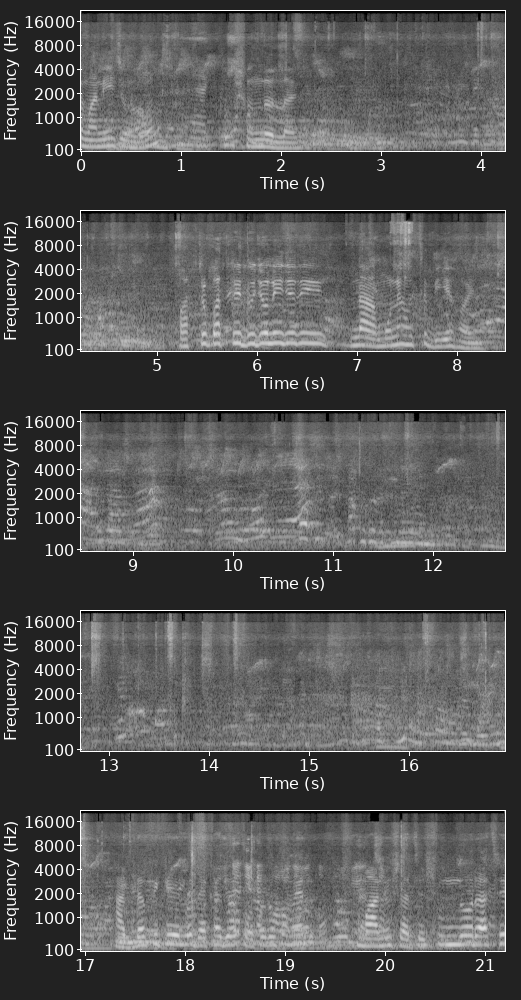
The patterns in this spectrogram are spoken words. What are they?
দুজনকে মানিয়ে চলবো খুব সুন্দর লাগে। পাত্র পাত্রী দুজনেই যদি না, মনে হচ্ছে বিয়ে হয়নি। আড্ডা পিঠে এলে দেখা যায় কত রকমের মানুষ আছে, সুন্দর আছে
